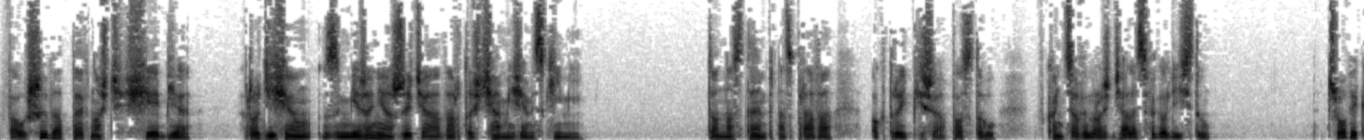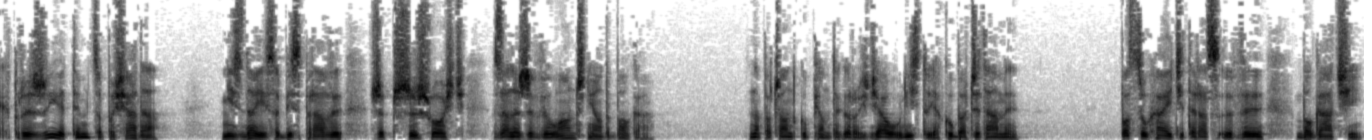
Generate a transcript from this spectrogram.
Fałszywa pewność siebie rodzi się z mierzenia życia wartościami ziemskimi. To następna sprawa, o której pisze apostoł w końcowym rozdziale swego listu. Człowiek, który żyje tym, co posiada, nie zdaje sobie sprawy, że przyszłość zależy wyłącznie od Boga. Na początku piątego rozdziału listu Jakuba czytamy Posłuchajcie teraz wy, bogaci,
